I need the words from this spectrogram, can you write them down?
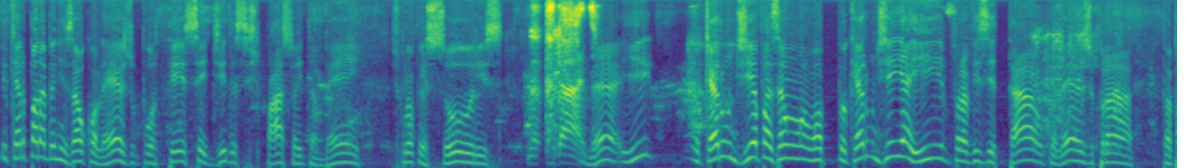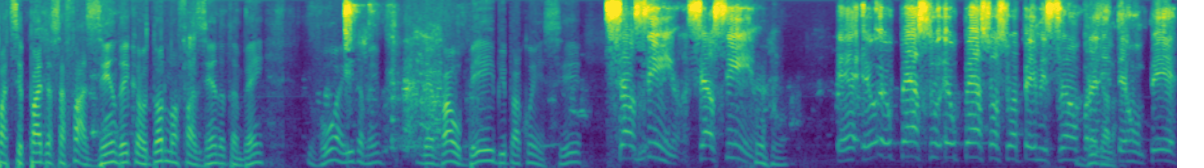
Eu quero parabenizar o colégio por ter cedido esse espaço aí também, os professores, Verdade. né? E eu quero um dia fazer um, uma, eu quero um dia ir aí para visitar o colégio, para participar dessa fazenda aí, que eu adoro uma fazenda também. Vou aí também levar o baby para conhecer. Celcinho, Celcinho, é, eu, eu peço, eu peço a sua permissão para interromper,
